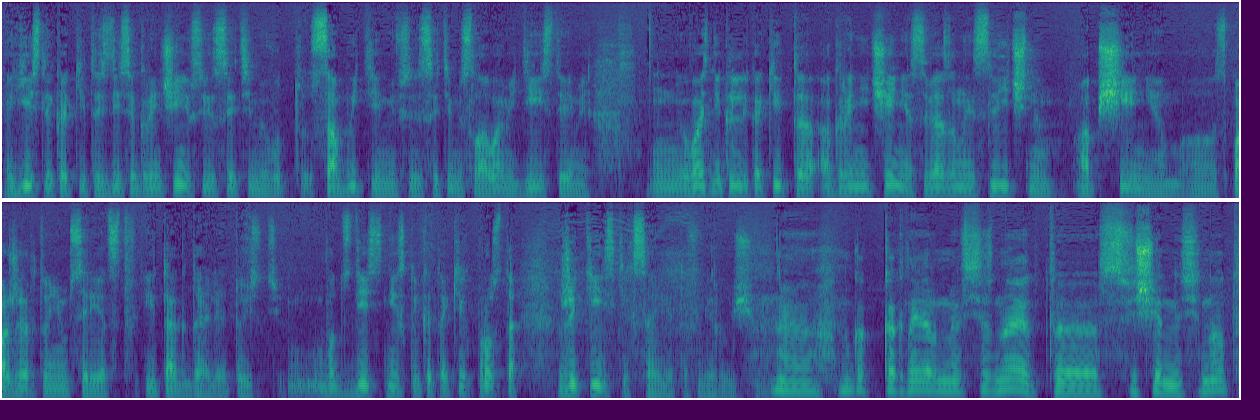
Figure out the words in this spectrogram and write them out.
Есть ли какие-то здесь ограничения в связи с этими вот событиями, в связи с этими словами, действиями? Возникли ли какие-то ограничения, связанные с личным общением, э, с пожертвованием средств и так далее. То есть вот здесь несколько таких просто житейских советов верующим. Э, ну, как, как наверное, все знают, э, Священный Синод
